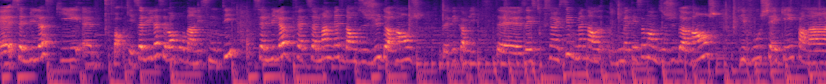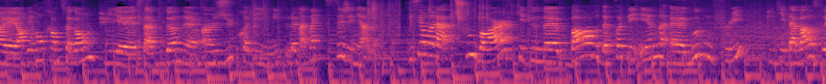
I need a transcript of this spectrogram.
Euh, celui-là, ce qui est... Euh, bon, ok, celui-là, c'est bon pour dans les smoothies. Celui-là, vous faites seulement le mettre dans du jus d'orange. Vous avez comme les petites instructions ici. Vous, mettez vous mettez ça dans du jus d'orange, puis vous shakez pendant environ 30 secondes, puis ça vous donne un jus protéiné le matin. C'est génial. Ici, on a la True Bar, qui est une barre de protéines gluten-free qui est à base de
